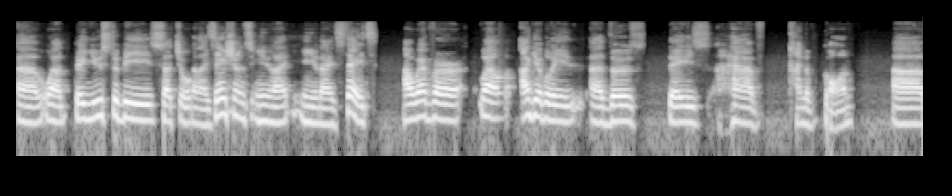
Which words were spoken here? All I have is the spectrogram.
uh, well, there used to be such organizations in United, in United States. However, well, arguably uh, those days have kind of gone. Uh,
